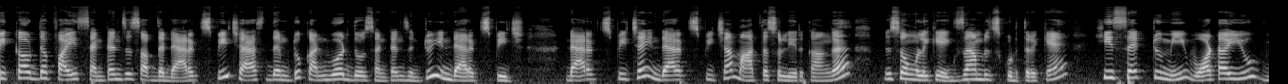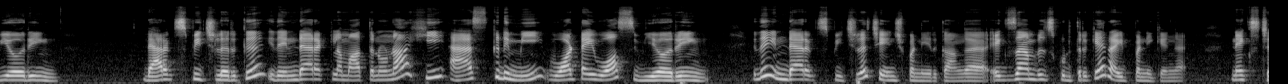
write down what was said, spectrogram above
pick out the five sentences of the direct speech, ask them to convert those sentences into indirect speech. Direct ஸ்பீச்சை இன்டைரக்ட் ஸ்பீச்சாக மாற்ற சொல்லியிருக்காங்க. மிஸ் உங்களுக்கு எக்ஸாம்பிள்ஸ் கொடுத்துருக்கேன். He said to me what are you wearing direct ஸ்பீச்சில் இருக்குது இதை இன்டைரக்டில் மாற்றணுன்னா he asked me what I was wearing இது இன்டைரக்ட் ஸ்பீச்சில் சேஞ்ச் பண்ணியிருக்காங்க. எக்ஸாம்பிள்ஸ் கொடுத்துருக்கேன் ரைட் பண்ணிக்கோங்க. Next,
